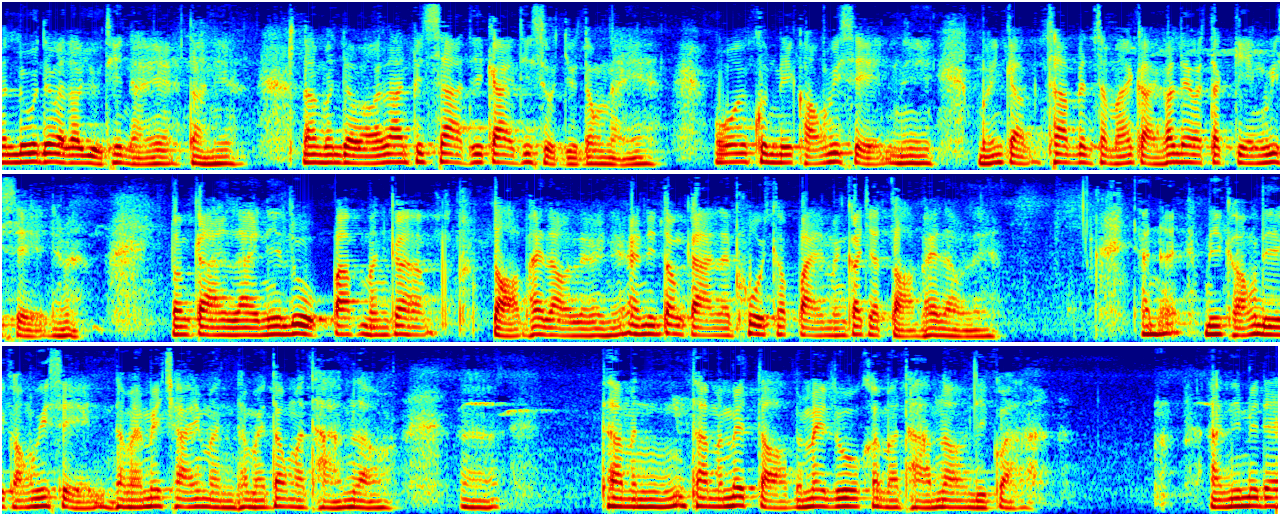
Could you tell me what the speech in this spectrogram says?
มันรู้ด้วยว่าเราอยู่ที่ไหน ตอนนี้แล้วมันจะบอกร้านพิซซ่าที่ใกล้ที่สุดอยู่ตรงไหนโอ้คุณมีของวิเศษนี่เหมือนกับถ้าเป็นสมัยก่อนเขาเรียกว่าตะเกียงวิเศษใช่ไหมต้องการอะไรนี่รูปปั๊บมันก็ตอบให้เราเลยเนี่ยอันนี้ต้องการอะไรพูดเข้าไป มันก็จะตอบให้เราเลยฉันมีของดีของวิเศษทำไมไม่ใช้มันทำไมต้องมาถามเรา ถ้ามันถ้ามันไม่ตอบมันไม่รู้ค่อยมาถามเราดีกว่า อันนี้ไม่ได้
